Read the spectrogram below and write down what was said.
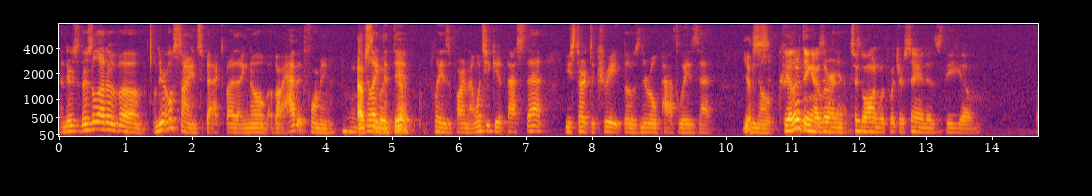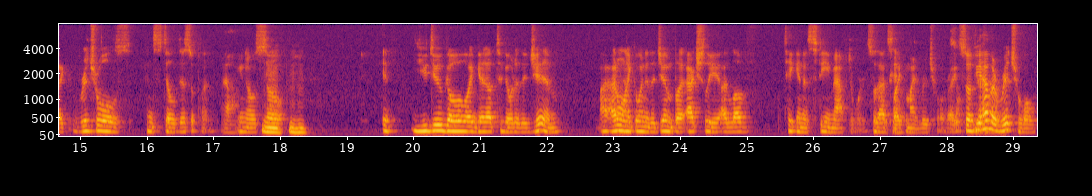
And there's there's a lot of um, neuroscience backed by that. You know about habit forming. I feel Absolutely, like the yeah. dip plays a part in that. Once you get past that, you start to create those neural pathways that Yes. you know. The other thing I learned habits. to go on with what you're saying is the um, like rituals instill discipline. Yeah. You know, so Mhm. if you do go and get up to go to the gym, I, I don't like going to the gym, but actually I love taking a steam afterwards. So that's Okay. like my ritual, right? So if you have a ritual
